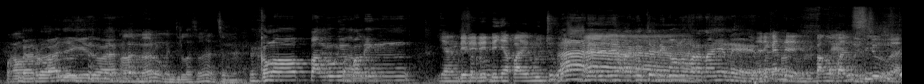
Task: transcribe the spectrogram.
Pengalaman baru aja gitu kan. malah baru nggak jelas banget sebenarnya Kalau panggung yang paling Yang dede-dedenya paling lucu. Nah, dari yang lucu nih gue belum pernah nanya nih. Tadi kan dede- panggung paling lucu pak.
